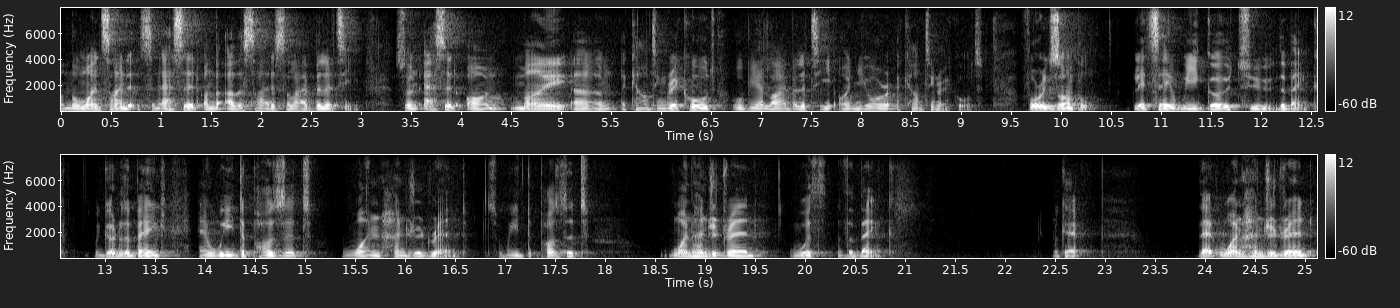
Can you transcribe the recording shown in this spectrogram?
On the one side, it's an asset. On the other side, it's a liability. So an asset on my um, accounting record will be a liability on your accounting record. For example, let's say we go to the bank. We go to the bank and we deposit 100 Rand. So we deposit 100 Rand with the bank. Okay. That 100 Rand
